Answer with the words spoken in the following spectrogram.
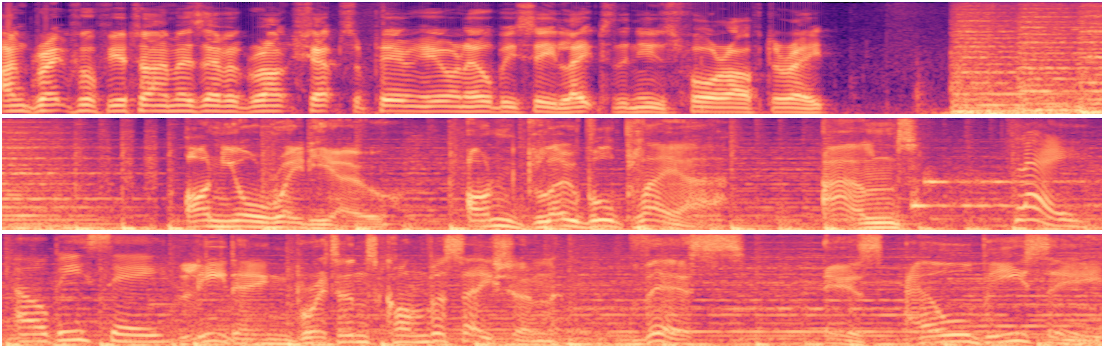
I'm grateful for your time as ever. Grant Shapps appearing here on LBC late to the news four after eight. On your radio, on Global Player, and Play LBC. leading Britain's conversation. This is LBC.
